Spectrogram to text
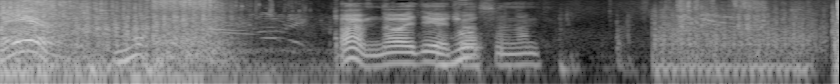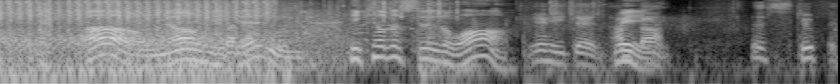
Where? I have no idea, Justin. I'm Oh, no, he didn't. He killed us through the wall. yeah, he did. I'm Wait. done. This is stupid.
